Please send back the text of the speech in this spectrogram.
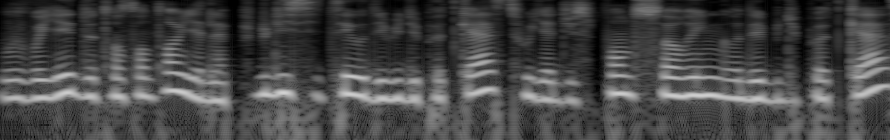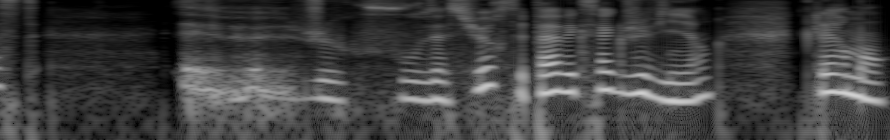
Vous voyez, de temps en temps, il y a de la publicité au début du podcast ou il y a du sponsoring au début du podcast. Euh, je vous assure, c'est pas avec ça que je vis, hein. clairement.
